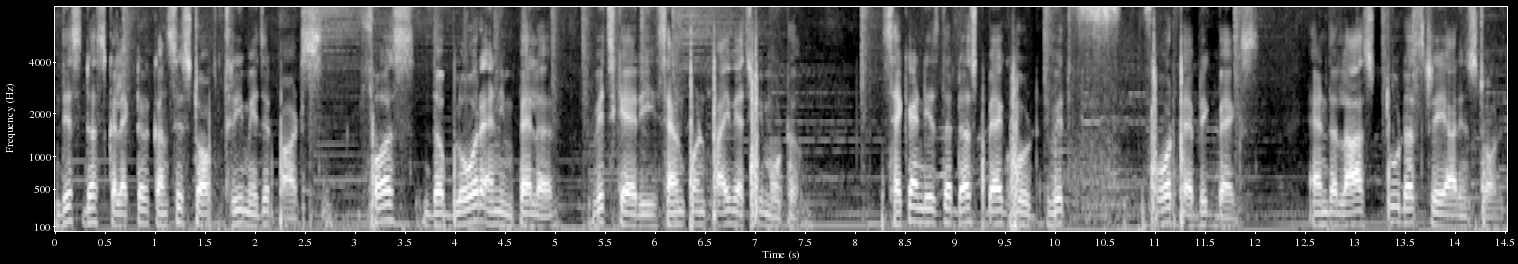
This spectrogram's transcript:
This dust collector consists of three major parts. First, the blower and impeller which carry 7.5 HP motor. Second is the dust bag hood with four fabric bags and the last two dust tray are installed.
